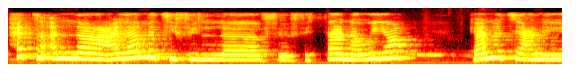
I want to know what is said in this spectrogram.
حتى أن علامتي في في الثانوية كانت يعني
